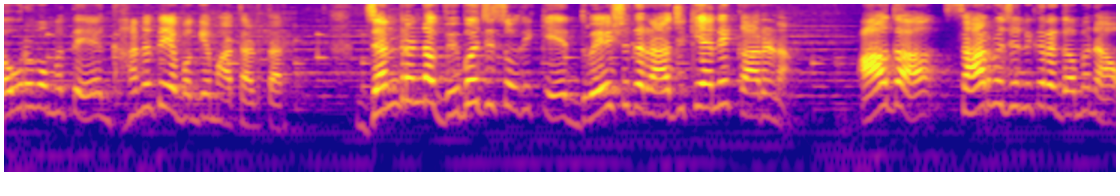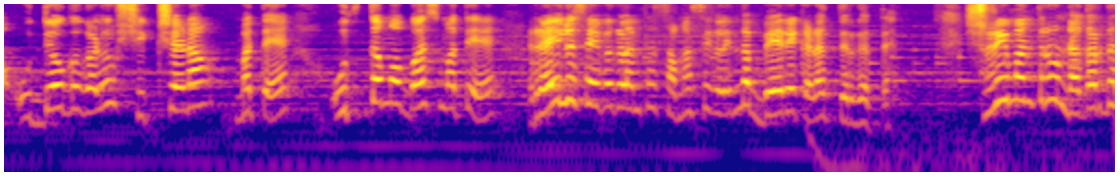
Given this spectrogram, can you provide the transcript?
ಗೌರವ ಮತ್ತೆ ಘನತೆಯ ಬಗ್ಗೆ ಮಾತಾಡ್ತಾರೆ. ಜನರನ್ನ ವಿಭಜಿಸೋದಿಕ್ಕೆ ದ್ವೇಷದ ರಾಜಕೀಯನೇ ಕಾರಣ. ಆಗ ಸಾರ್ವಜನಿಕರ ಗಮನ ಉದ್ಯೋಗಗಳು, ಶಿಕ್ಷಣ ಮತ್ತೆ ಉತ್ತಮ ಬಸ್ ಮತ್ತೆ ರೈಲು ಸೇವೆಗಳಂಥ ಸಮಸ್ಯೆಗಳಿಂದ ಬೇರೆ ಕಡೆ ತಿರುಗುತ್ತೆ. ಶ್ರೀಮಂತರು ನಗರದ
